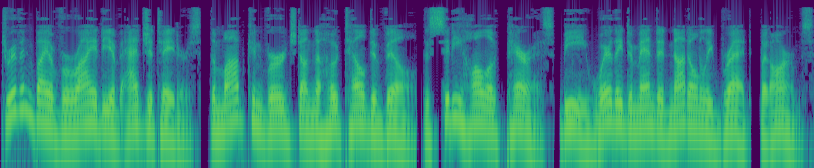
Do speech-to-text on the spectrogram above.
Driven by a variety of agitators, the mob converged on the Hôtel de Ville the City Hall of Paris B where they demanded not only bread, but arms.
